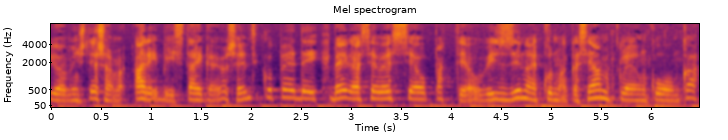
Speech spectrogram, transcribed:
Jo viņš tiešām arī bija staigājošs encyklopēdija. Beigās jau es jau pati jau zināju, kur man kas jāmeklē un ko un kā.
